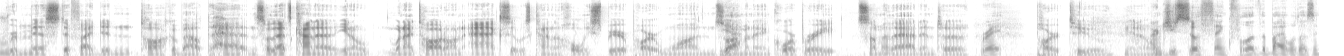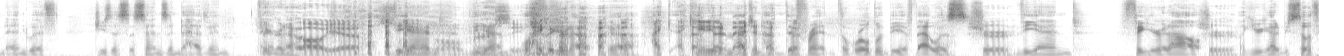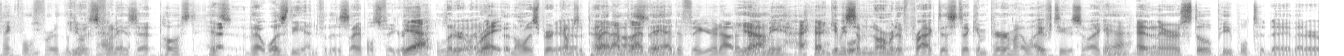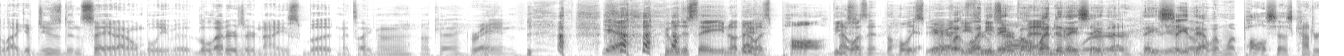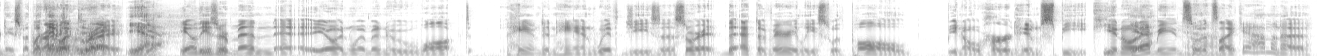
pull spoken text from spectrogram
remiss if I didn't talk about that. And so that's kind of, you know, when I taught on Acts, it was kind of Holy Spirit part 1. So Yeah. I'm going to incorporate some of that into Right. part 2, you know. Aren't you so thankful that the Bible doesn't end with Jesus ascends into heaven? Figure it out. Oh yeah. The end. Oh The end. mercy. Like, figure it out. Yeah. I, I can't even imagine how different the world would be if that was Sure. the end. Figure it out. Sure. Like you got to be so thankful for the you know what's funny is that post his. that, that was the end for the disciples figuring Yeah. out literally Right. and the holy spirit comes Yeah. at pentecost right. I'm glad they had to figure it out and yeah not me. Hey, give me some normative practice to compare my life to so i can Yeah. And there are still people today that are like, if Jesus didn't say it, I don't believe it. The letters are nice, but it's like, uh, okay, I Right. mean, yeah. People just say, you know, that was Paul. These- that wasn't the Holy Spirit. Yeah, but when do they but when do who they say that they say know- that when what paul says contradicts what, What the they Bible want- do. right. yeah, Yeah. you know, these are men, uh, you know, and women who walked hand in hand with Jesus, or at the, at the very least with Paul. You know, heard him speak. You know what I mean? So Yeah. it's like, yeah, I'm gonna,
